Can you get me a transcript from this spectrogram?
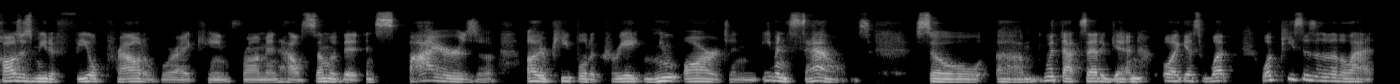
causes me to feel proud of where I came from and how some of it inspires uh, other people to create new art and even sounds. So, um, with that said, again, well, I guess what what pieces of the Latin,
